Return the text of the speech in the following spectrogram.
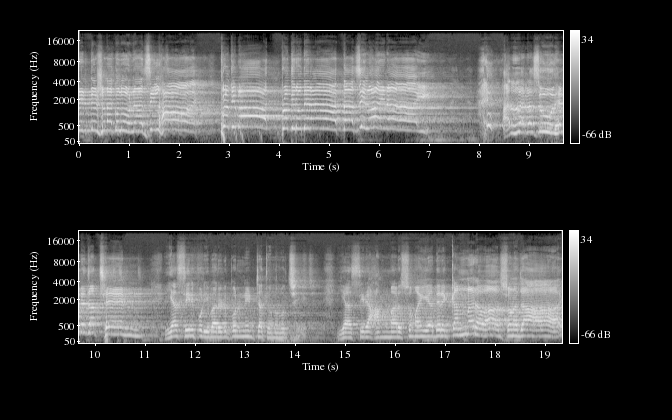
নির্দেশনাগুলো নাজিল হয়। প্রতিবাদ, প্রতিরোধের আয়াত নাজিল হয় নাই। আল্লাহ রাসূল হেঁটে যাচ্ছেন, ইয়াসির পরিবারের উপর নির্যাতন হচ্ছে। ইয়াসির আম্মার সুমাইয়াদের কান্নার আওয়াজ শোনা যায়।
